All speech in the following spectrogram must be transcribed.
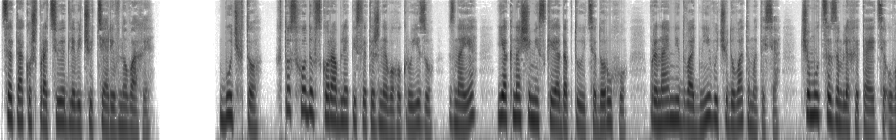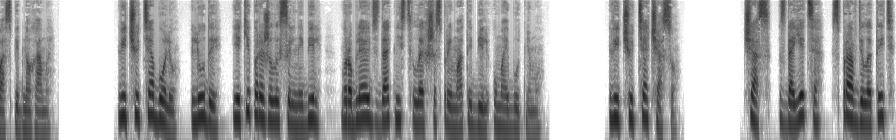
це також працює для відчуття рівноваги. Будь-хто, хто сходив з корабля після тижневого круїзу, знає, як наші мізки адаптуються до руху, принаймні два дні ви чудуватиметеся, чому це земля хитається у вас під ногами. Відчуття болю, люди, які пережили сильний біль, виробляють здатність легше сприймати біль у майбутньому. Відчуття часу. Час, здається, справді летить,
